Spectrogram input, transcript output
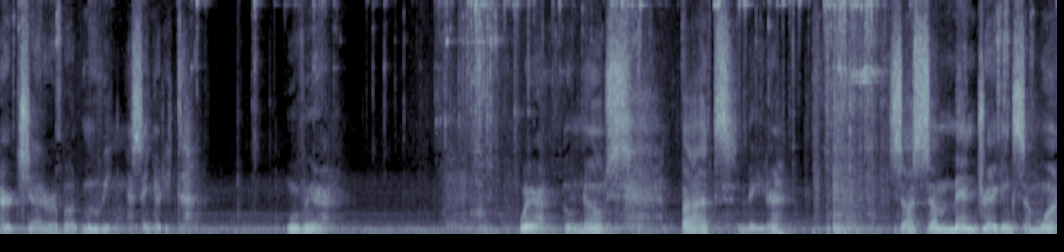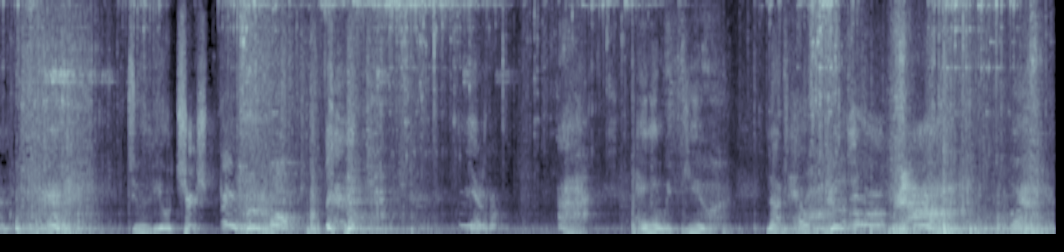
Heard chatter about moving a senorita. Moving her. Where? Who knows? But later, saw some men dragging someone to the old church. ah, hanging with you, not healthy.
